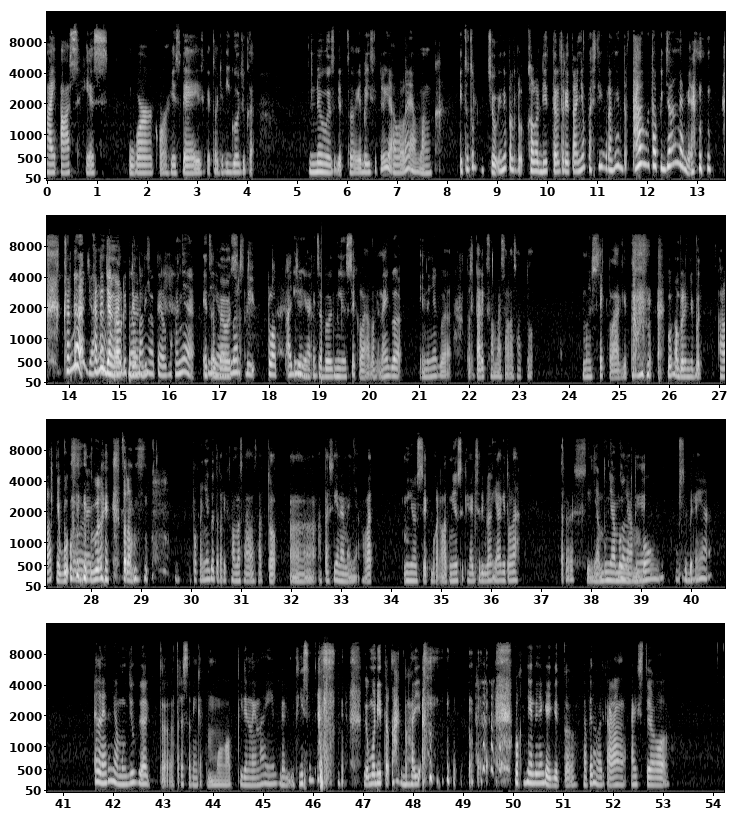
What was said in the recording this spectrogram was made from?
I ask his work or his days gitu. Jadi gue juga news gitu. Ya basically awalnya emang itu tuh lucu. Ini perlu kalau detail ceritanya pasti orangnya udah tahu tapi jangan ya. Karena jangan, karena jangan jangan detail, jangan detail. Pokoknya it's iya, about harus di plot aja iya gitu. it's about music lah. Makanya gue intinya gue tertarik sama salah satu musik lah gitu. Gue nggak boleh nyebut alatnya bu. Gue serem. Pokoknya gue tertarik sama salah satu uh, apa sih namanya alat musik bukan alat musik ya bisa dibilang ya gitulah. Terus ya nyambung nyambung nyambung sebenarnya eh ternyata nyambung juga gitu. Terus sering ketemu ngopi dan lain-lain. Dan ya sudah nggak mau detail ah bahaya pokoknya intinya kayak gitu tapi sampai sekarang I still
